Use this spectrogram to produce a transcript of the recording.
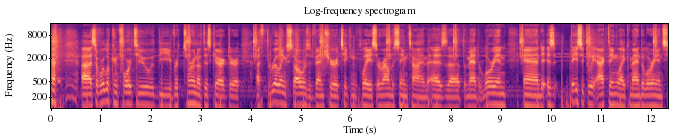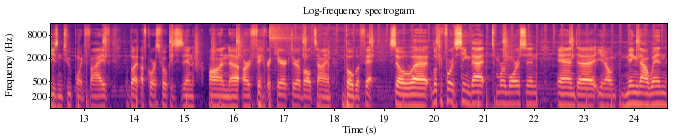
uh, so we're looking forward to the return of this character, a thrilling Star Wars adventure taking place around the same time as uh, The Mandalorian, and is basically acting like Mandalorian Season 2.5 but of course focuses in on uh, our favorite character of all time, Boba Fett. So, uh, looking forward to seeing that. Temuera Morrison and uh, you know Ming Na Wen,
